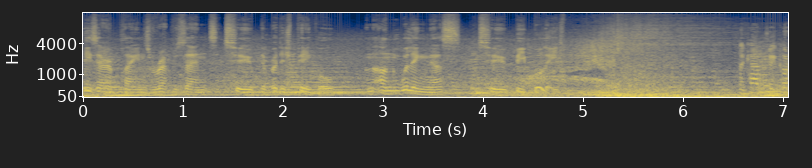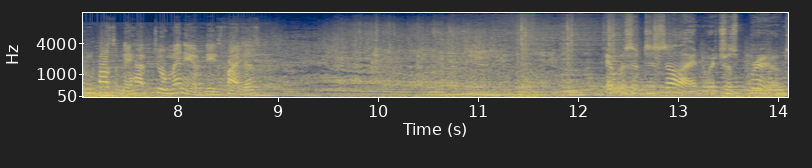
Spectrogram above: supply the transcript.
These aeroplanes represent to the British people an unwillingness to be bullied. The country couldn't possibly have too many of these fighters. It was a design which was brilliant.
